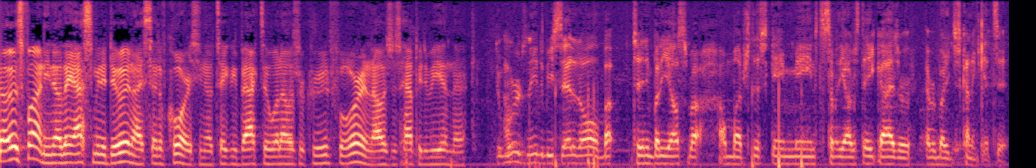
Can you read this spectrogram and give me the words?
no, it was fun. You know, they asked me to do it, and I said, of course. You know, take me back to what I was recruited for, and I was just happy to be in there. Do words need to be said at all about to anybody else about how much this game means to some of the out of state guys, or everybody just kind of gets it?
